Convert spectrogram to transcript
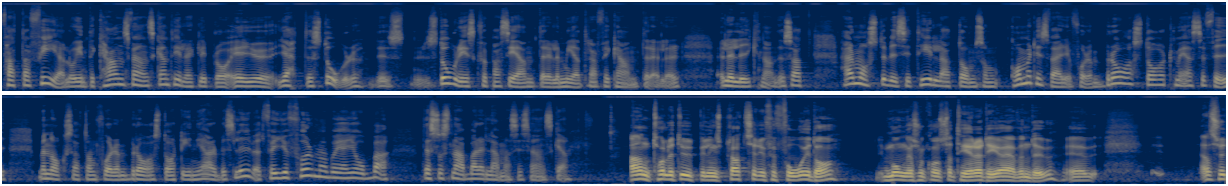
fattar fel och inte kan svenskan tillräckligt bra är ju jättestor. Det är stor risk för patienter eller medtrafikanter eller, eller liknande. Så att här måste vi se till att de som kommer till Sverige får en bra start med SFI men också att de får en bra start in i arbetslivet. För ju förr man börjar jobba desto snabbare lär man sig svenska. Antalet utbildningsplatser är för få idag. Många som konstaterar det, även du. Eh, Alltså,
